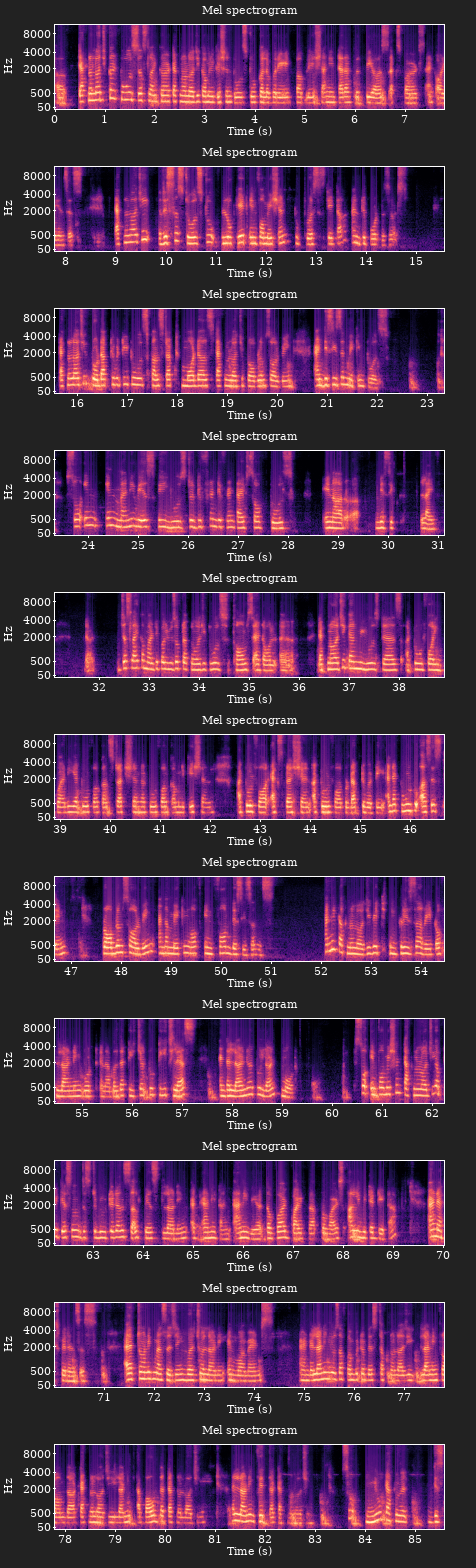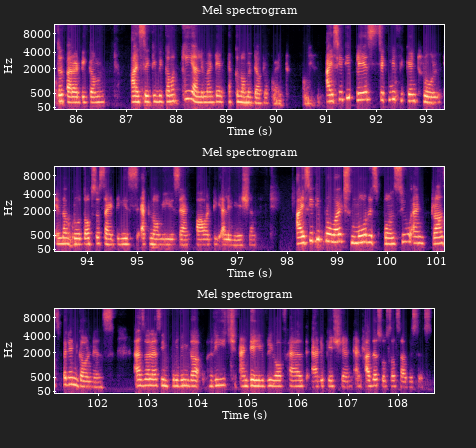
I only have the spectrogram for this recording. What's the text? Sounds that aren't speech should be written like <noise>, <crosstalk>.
Uh, technological tools just like uh, technology communication tools to collaborate publish and interact with peers experts and audiences. Technology research tools to locate information to process data and report results. Technology productivity tools construct models technology problem solving and decision making tools. So in in many ways we used different different types of tools in our uh, basic life. Uh, just like a multiple use of technology tools, Thoms et al. Uh, technology can be used as a tool for inquiry, a tool for construction, a tool for communication, a tool for expression, a tool for productivity, and a tool to assist in problem solving and the making of informed decisions. Any technology which increases the rate of learning would enable the teacher to teach less and the learner to learn more. So information technology applications distributed and self-based learning at any time, anywhere. The World Wide Web provides unlimited data and experiences. Electronic messaging, virtual learning environments, and the learning use of computer-based technology, learning from the technology, learning about the technology, and learning with the technology. So new technology, digital paradigm ICT become a key element in economic development. ICT plays significant role in the growth of societies, economies, and poverty alleviation. ICT provides more responsive and transparent governance, as well as improving the reach and delivery of health, education, and other social services.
